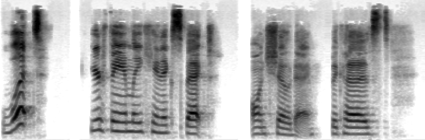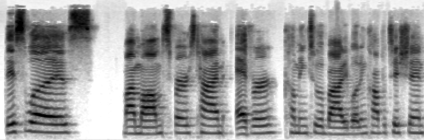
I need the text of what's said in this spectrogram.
what your family can expect on show day because this was my mom's first time ever coming to a bodybuilding competition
